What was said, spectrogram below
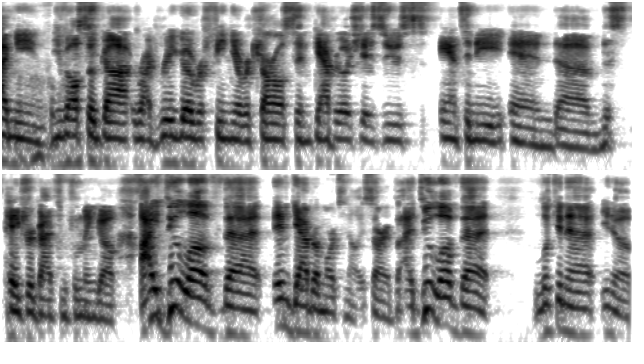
I mean, you've also got Rodrigo, Rafinha, Richarlison, Gabriel Jesus, Antony, and uh, this Pedro guy from Flamengo. I do love that, and Gabriel Martinelli. Sorry, but I do love that. Looking at you know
